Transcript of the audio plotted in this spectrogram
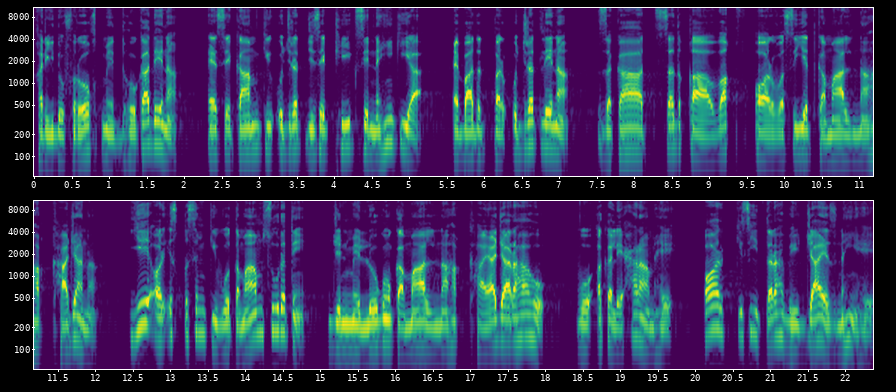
خرید و فروخت میں دھوکہ دینا۔ ایسے کام کی اجرت جسے ٹھیک سے نہیں کیا، عبادت پر اجرت لینا، زکوٰۃ، صدقہ، وقف اور وصیت کا مال ناحق کھا جانا۔ یہ اور اس قسم کی وہ تمام صورتیں جن میں لوگوں کا مال ناحق کھایا جا رہا ہو، وہ عقل حرام ہے اور کسی طرح بھی جائز نہیں ہے۔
